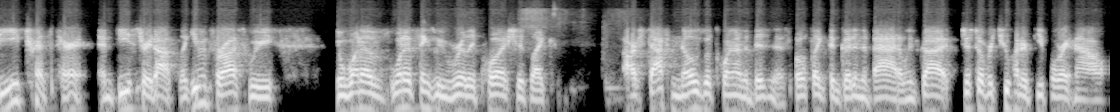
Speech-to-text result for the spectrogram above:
be transparent and be straight up. Like even for us, we, you know, one of, one of the things we really push is like our staff knows what's going on in the business, both like the good and the bad. And we've got just over 200 people right now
